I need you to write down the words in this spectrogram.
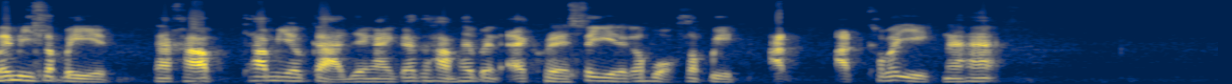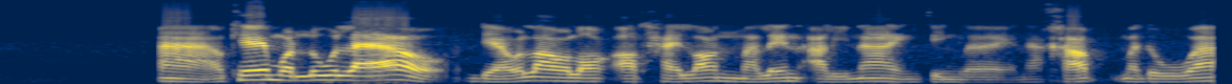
ไม่มีสปีดนะครับ ถ้ามีโอกาสยังไงก็จะทำให้เป็น accuracy แล้วก็บวกสปีดอัดอัดเข้าไปอีกนะฮะ อ่าโอเคหมดรูแล้ว เดี๋ยวเราลองเอาไทลอนมาเล่นอารีนาจริง ๆ เลยนะครับ มาดูว่า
